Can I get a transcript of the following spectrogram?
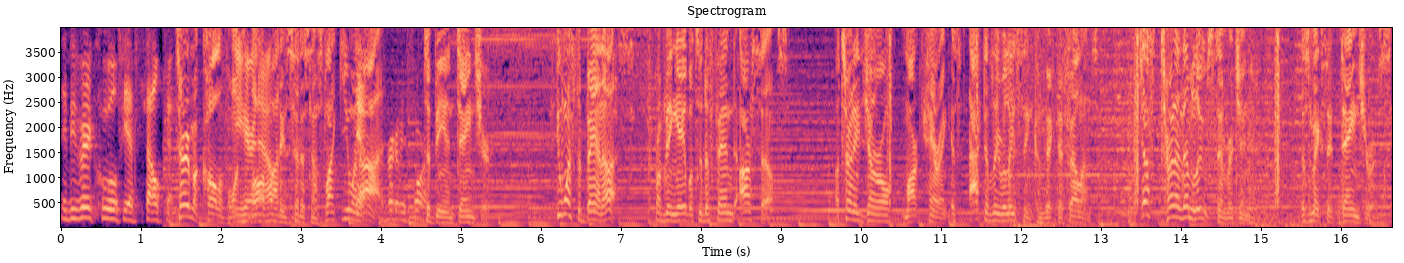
It'd be very cool if you had Falcon. Terry McAuliffe wants hear it law-abiding citizens like you and Yeah. I've heard I it before. to be in danger. He wants to ban us from being able to defend ourselves. Attorney General Mark Herring is actively releasing convicted felons, just turning them loose in Virginia. This makes it dangerous,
